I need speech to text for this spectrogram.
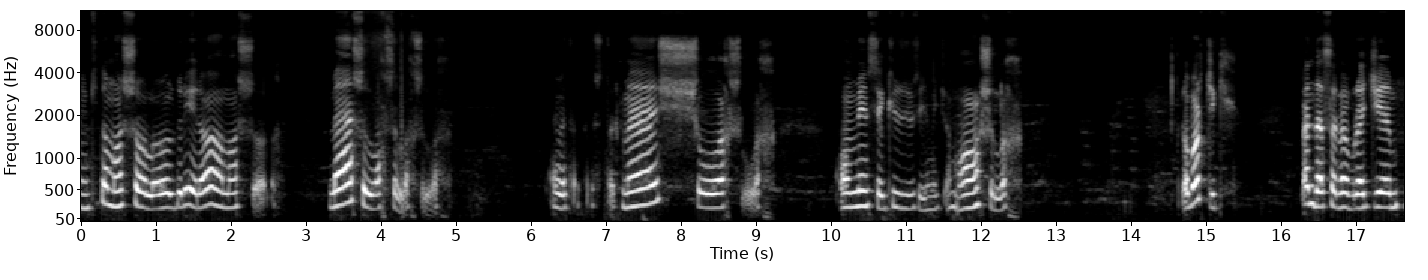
Benimki de maşallah öldürüyor ha maşallah. Maşallah şıllah şıllah. Evet arkadaşlar. Maşallah şıllah. 10820 can. Maşallah. Robertcik. Ben de sana vuracağım.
